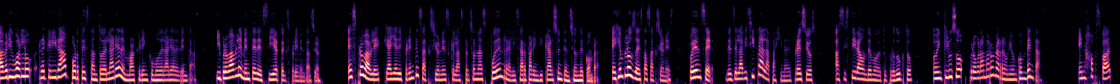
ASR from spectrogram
Averiguarlo requerirá aportes tanto del área de marketing como del área de ventas, y probablemente de cierta experimentación. Es probable que haya diferentes acciones que las personas pueden realizar para indicar su intención de compra. Ejemplos de estas acciones pueden ser desde la visita a la página de precios, asistir a un demo de tu producto o incluso programar una reunión con ventas. En HubSpot,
